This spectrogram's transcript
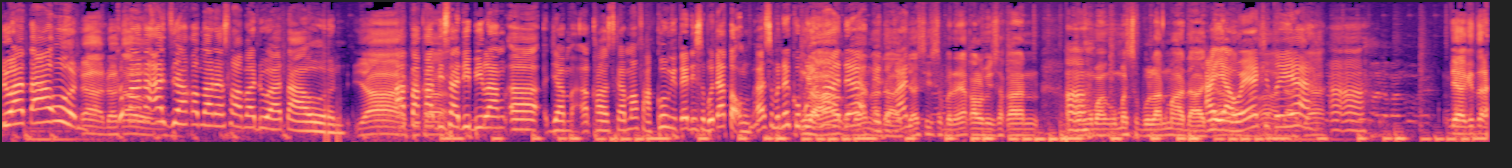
dua tahun. Ya, dua Ke mana tahun. aja kemarin selama dua tahun? Ya, Apakah kita- bisa dibilang eh, jam eh, kalau sekarang vakum gitu ya disebutnya atau enggak? Sebenarnya kumpulan mah ada gitu ada kan? aja sih sebenarnya kalau misalkan manggung-manggung mah sebulan mah ada aja. Ayah lah. we Ah, gitu ada ya. Heeh. Ya kita.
